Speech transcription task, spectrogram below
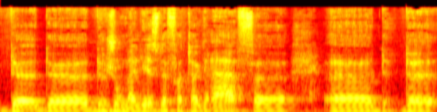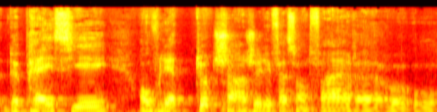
de, de, de, journalistes, de photographes, euh, euh, de, de, de, pressiers. On voulait tout changer les façons de faire euh, au,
